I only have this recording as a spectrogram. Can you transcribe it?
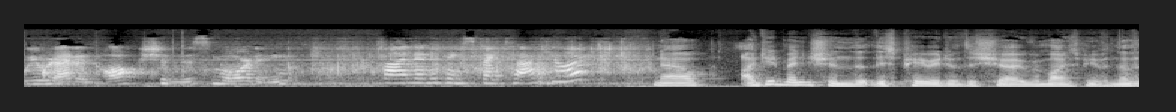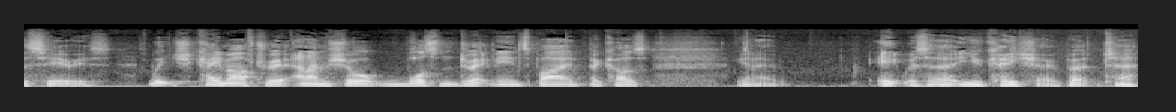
We were at an auction this morning. Find anything spectacular? Now, I did mention that this period of the show reminds me of another series, which came after it, and I'm sure wasn't directly inspired because, you know, it was a UK show. But uh,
